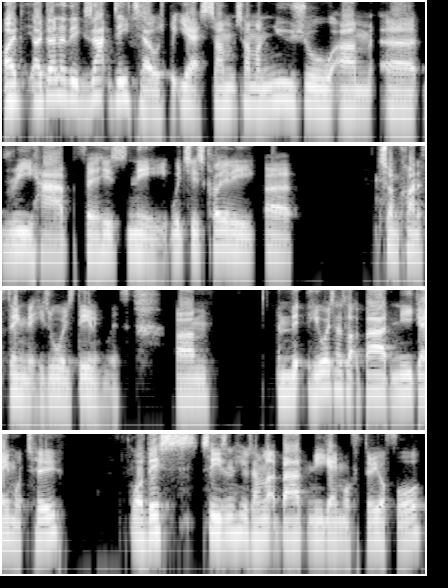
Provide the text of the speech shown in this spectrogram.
I, I don't know the exact details, but yes, some some unusual um uh rehab for his knee, which is clearly uh some kind of thing that he's always dealing with. Um, and th- he always has like a bad knee game or two. Well, this season he was having like a bad knee game of three or four.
